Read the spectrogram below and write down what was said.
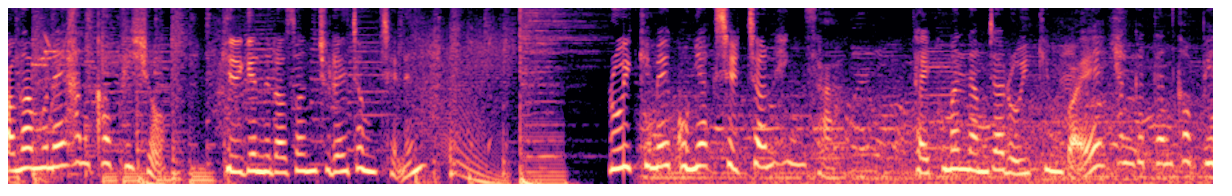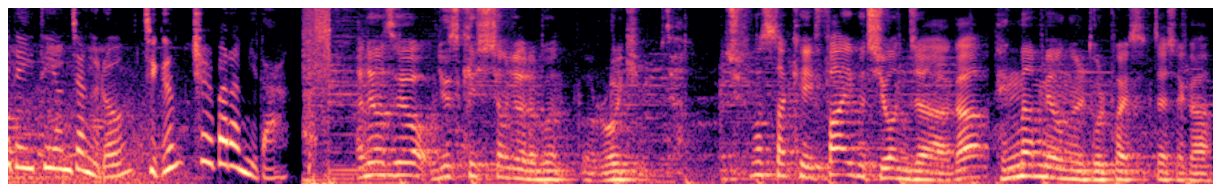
광화문의 한 커피숍. 길게 늘어선 줄의 정체는 로이킴의 공약 실천 행사. 달콤한 남자 로이킴과의 향긋한 커피 데이트 현장으로 지금 출발합니다. 안녕하세요 슈스케 시청자 여러분 로이킴입니다 슈퍼스타 K5 지원자가 100만 명을 돌파했을 때 제가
